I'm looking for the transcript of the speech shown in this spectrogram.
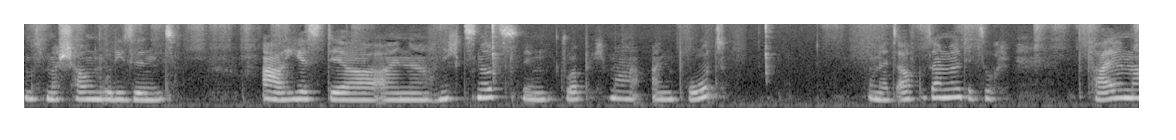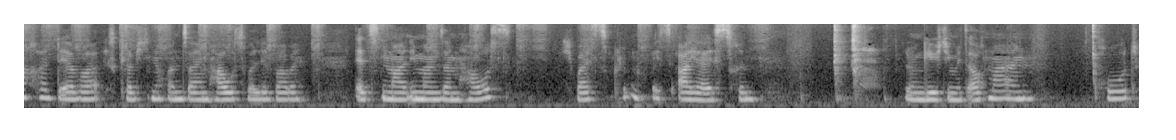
Muss mal schauen, wo die sind. Ah, hier ist der eine Nichtsnutz. Den droppe ich mal ein Brot. Und jetzt aufgesammelt. Jetzt suche ich Pfeilmacher, der war, ist glaube ich noch in seinem Haus, weil der war beim letzten Mal immer in seinem Haus. Ich weiß zum Glück noch, welches Ah ja, ist drin. Dann gebe ich ihm jetzt auch mal ein Brot.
